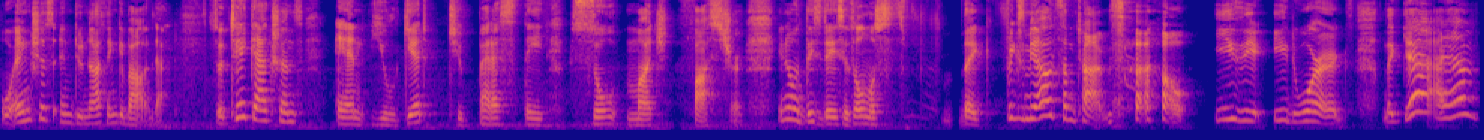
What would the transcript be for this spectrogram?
or anxious and do nothing about that. So take actions and you'll get to better state so much faster. You know, these days it's almost like freaks me out sometimes how easy it works. Like, yeah, I have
